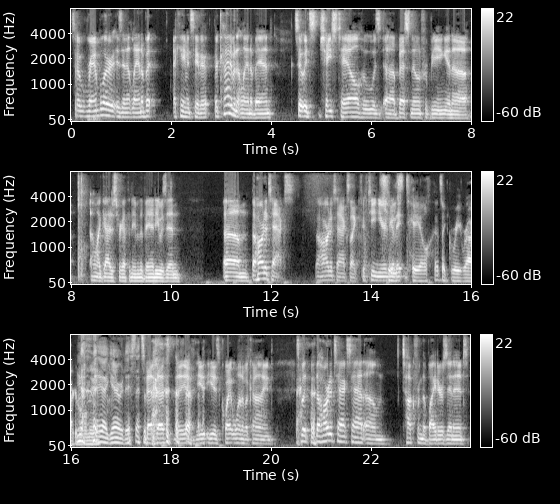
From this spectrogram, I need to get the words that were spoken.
So Rambler is in Atlanta, but I can't even say they're they're kind of an Atlanta band. So it's Chase Tail, who was uh, best known for being in uh oh my god, I just forgot the name of the band he was in. Um, the Heart Attacks. The Heart Attacks, like 15 years ago. Chase Tail. That's a great rock and roll name. yeah, yeah, it is. That's a that, that's yeah, he, he is quite one of a kind. But the Heart Attacks had um, Tuck from the Biters in it.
